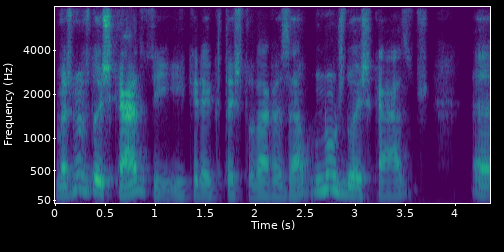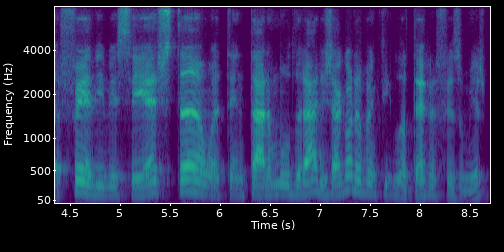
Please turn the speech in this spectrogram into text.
Mas nos dois casos, e, e creio que tens toda a razão, nos dois casos, uh, Fed e BCE estão a tentar moderar, e já agora o Banco de Inglaterra fez o mesmo,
